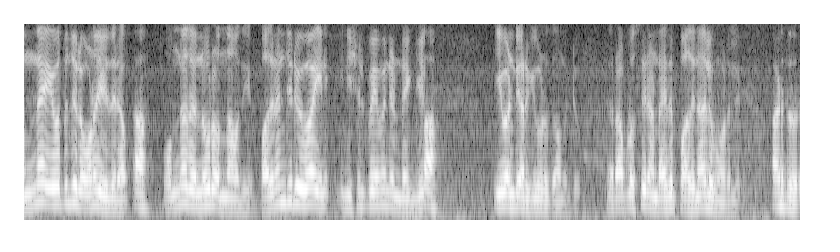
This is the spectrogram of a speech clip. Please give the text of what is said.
ഒന്ന് എഴുപത്തഞ്ച് ലോൺ ചെയ്തു തരാം ഒന്ന് തൊണ്ണൂറ് ഒന്നാ മതി. പതിനഞ്ച് രൂപ ഇനിഷ്യൽ പേയ്മെന്റ് ഉണ്ടെങ്കിൽ ഈ വണ്ടി ഇറക്കി കൊടുക്കാൻ പറ്റും. ഇറാ പ്ലസ് രണ്ടായിരത്തി പതിനാല് മോഡൽ അടുത്തത്.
